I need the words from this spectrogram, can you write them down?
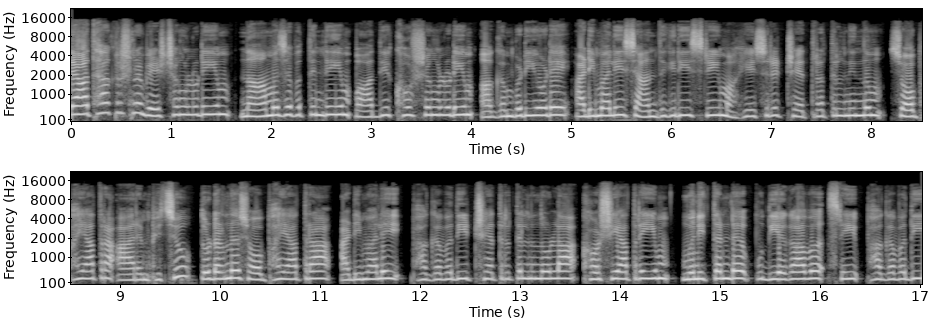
രാധാകൃഷ്ണ വേഷങ്ങളുടെയും നാമജപത്തിന്റെയും വാദ്യഘോഷങ്ങളുടെയും അകമ്പടിയോടെ അടിമാലി ശാന്തഗിരി ശ്രീ മഹേശ്വര ക്ഷേത്രത്തിൽ നിന്നും ശോഭയാത്ര ആരംഭിച്ചു. തുടർന്ന് ശോഭയാത്ര അടിമാലി ഭഗവതി ക്ഷേത്രത്തിൽ നിന്നുള്ള ഘോഷയാത്രയും മുനിത്തണ്ട് പുതിയകാവ് ശ്രീ ഭഗവതി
